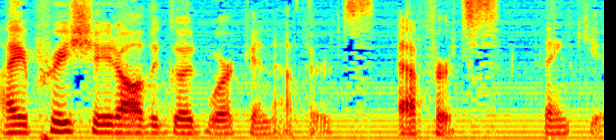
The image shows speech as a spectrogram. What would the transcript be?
I appreciate all the good work and efforts. efforts. Thank you.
